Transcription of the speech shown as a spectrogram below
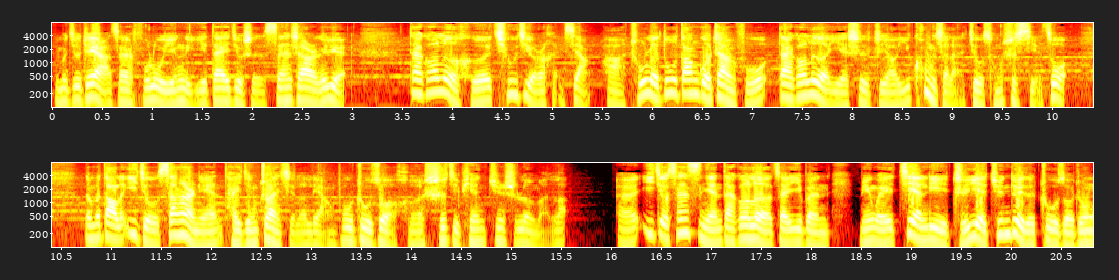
那么就这样，在俘虏营里一待就是三十二个月。戴高乐和丘吉尔很像啊，除了都当过战俘，戴高乐也是只要一空下来就从事写作。那么到了一九三二年，他已经撰写了两部著作和十几篇军事论文了。呃，一九三四年，戴高乐在一本名为《建立职业军队》的著作中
